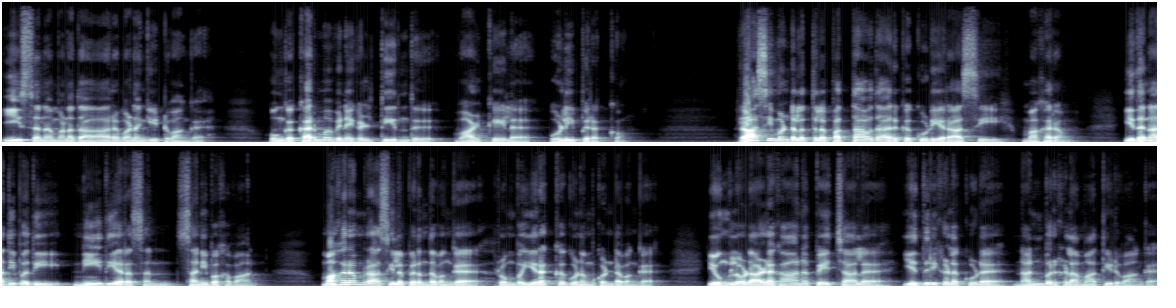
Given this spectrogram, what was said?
ஈசனை மனதார வணங்கிட்டு வாங்க. உங்கள் கர்ம வினைகள் தீர்ந்து வாழ்க்கையில் ஒளி பிறக்கும். ராசி மண்டலத்தில் பத்தாவதாக இருக்கக்கூடிய ராசி மகரம். இதன் அதிபதி நீதியரசன் சனி பகவான். மகரம் ராசியில் பிறந்தவங்க ரொம்ப இரக்க குணம் கொண்டவங்க. இவங்களோட அழகான பேச்சால் எதிரிகளை கூட நண்பர்களாக மாற்றிடுவாங்க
